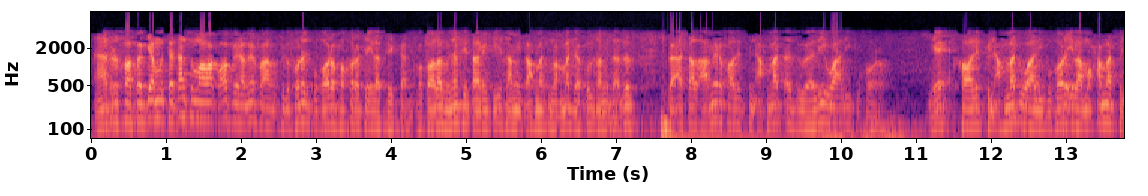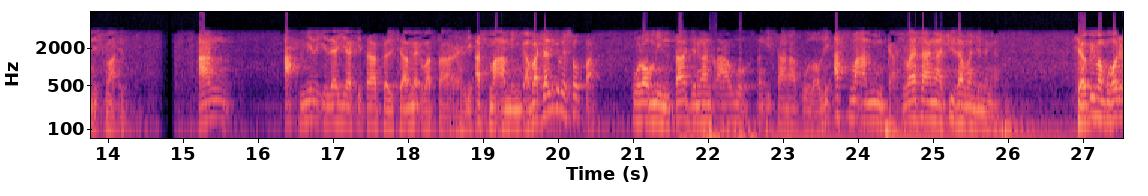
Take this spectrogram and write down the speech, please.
Nah terus fabakia mudatan semua wakof birabe fil khuruj bukhara fa kharaja ila bikan. Wa qala guna fi tarihi sami Ahmad bin Ahmad yakul sami terus Ba'asal Amir Khalid bin Ahmad Az-Zuhali wali Bukhara. Ya Khalid bin Ahmad wali Bukhara ila Muhammad bin Ismail. An ahmil ilayya kitab al-jami' wa tarikh li asma aminka. Padahal wis sopan. Minta jenengan rawuh teng istana kula li asma aminka supaya saya ngaji sama jenengan. Jawab Imam Bukhari,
